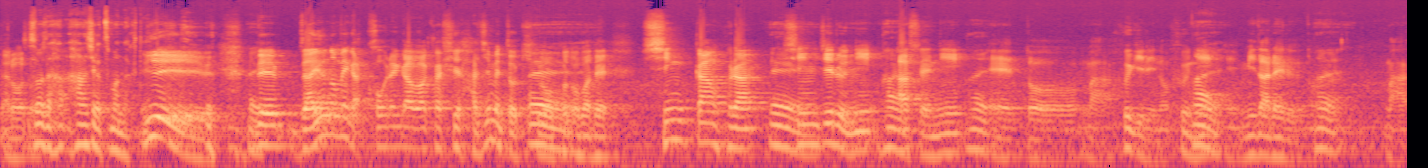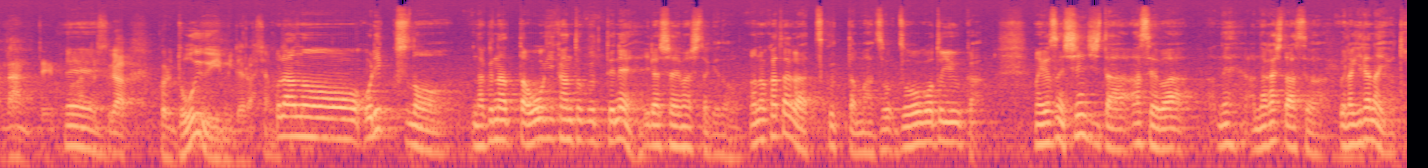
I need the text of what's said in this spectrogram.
なるほど。すみませんは話がつまんなくて。いえいえいえ、はい。で座右の銘がこれが私初めて聞くお言葉で「心肝不乱、ええ。信じるに、はい。汗に、はい。えっ、とまあ不義理の不に、乱れるの、はいまあ乱ということなんですが、これどういう意味でいらっしゃいますこれあのオリックスの亡くなった仰木監督ってねいらっしゃいましたけどあの方が作ったまあ造造語というか、まあ、要するに信じた汗は、ね、流した汗は裏切らないよと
